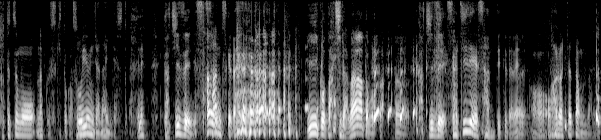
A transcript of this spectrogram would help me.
とてつもなく好きとかそういうんじゃないんですとかってね。ガチ勢にさ3を。んつけた。いい子たちだなと思った、うん、ガチ勢ガチ勢さんって言ってたね、はい。笑っちゃったもんな本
